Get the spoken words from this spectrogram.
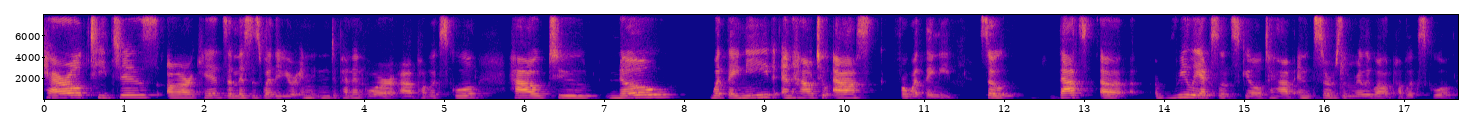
Carroll teaches our kids, and this is whether you're in independent or public school, how to know what they need and how to ask for what they need. So that's a, a really excellent skill to have and serves them really well in public school.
